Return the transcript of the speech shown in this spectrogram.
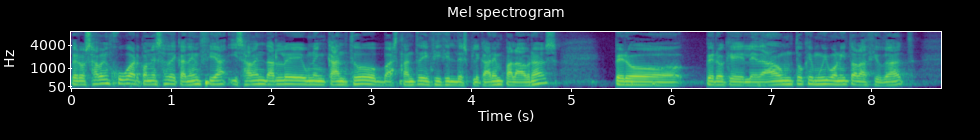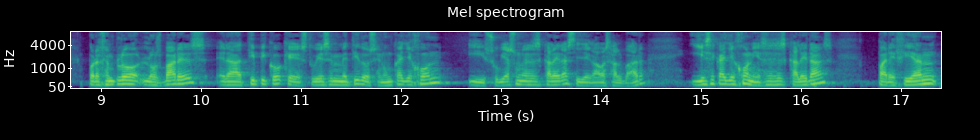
pero saben jugar con esa decadencia y saben darle un encanto bastante difícil de explicar en palabras, pero, pero que le da un toque muy bonito a la ciudad. Por ejemplo, los bares era típico que estuviesen metidos en un callejón y subías unas escaleras y llegabas al bar. Y ese callejón y esas escaleras parecían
